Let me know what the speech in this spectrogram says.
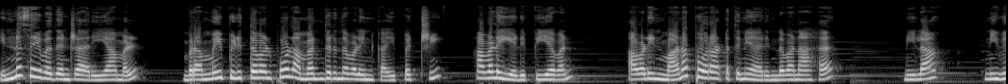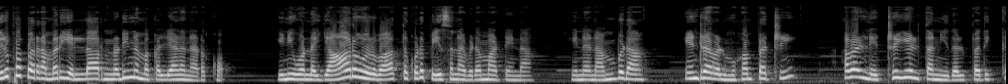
என்ன செய்வதென்று அறியாமல் பிரம்மை பிடித்தவள் போல் அமர்ந்திருந்தவளின் கைப்பற்றி அவளை எழுப்பியவன் அவளின் மன போராட்டத்தினை அறிந்தவனாக நிலா நீ விருப்பப்படுற மாதிரி எல்லார் முன்னாடியும் நம்ம கல்யாணம் நடக்கும். இனி உன்னை யாரும் ஒரு வார்த்தை கூட பேச நான் விட மாட்டேன்டா என்ன நம்புடா என்று அவள் முகம் பற்றி அவள் நெற்றியில் தன் இதழ் பதிக்க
